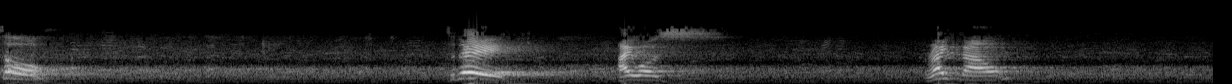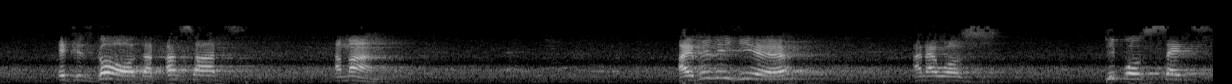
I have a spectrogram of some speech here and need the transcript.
So, Today, I was, right now, it is God that answered a man. I really hear, and I was, people sent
